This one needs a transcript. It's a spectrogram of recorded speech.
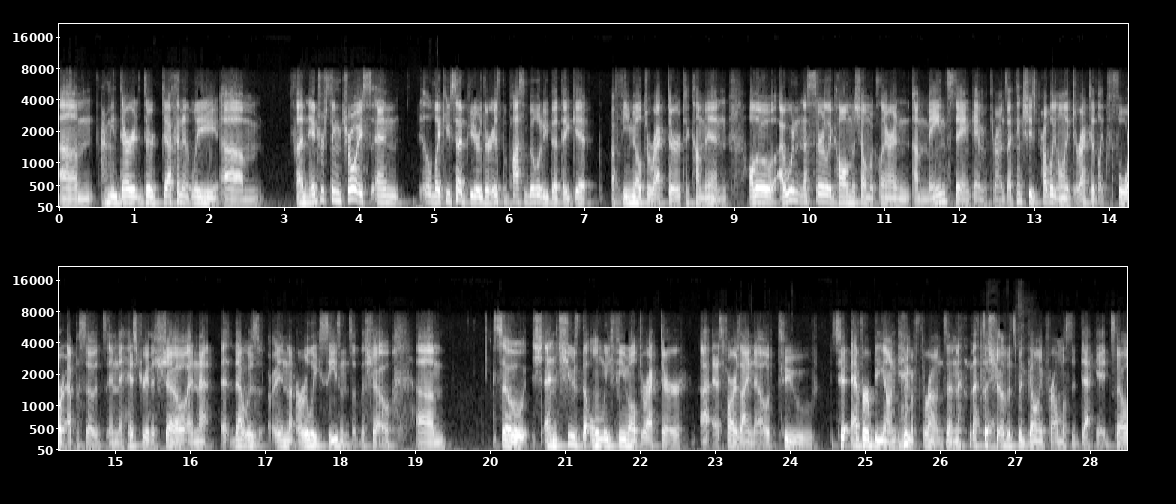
Um, I mean, they're they're definitely um, an interesting choice, and like you said, Peter, there is the possibility that they get a female director to come in. Although I wouldn't necessarily call Michelle MacLaren a mainstay in Game of Thrones. I think she's probably only directed like four episodes in the history of the show, and that that was in the early seasons of the show. Um, so, and she was the only female director, uh, as far as I know, to to ever be on Game of Thrones, and that's a yeah. show that's been going for almost a decade. So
